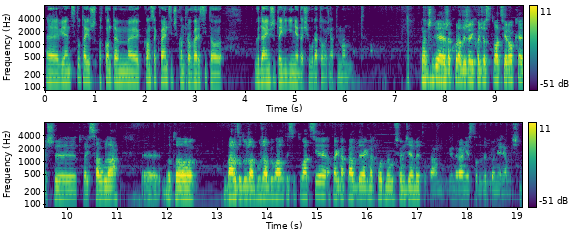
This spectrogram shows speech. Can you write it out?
E, więc tutaj już pod kątem konsekwencji czy kontrowersji, to wydaje mi się, że tej ligi nie da się uratować na ten moment. Znaczy wiesz, akurat jeżeli chodzi o sytuację Rokę czy tutaj Saula, no to bardzo duża burza była o tej sytuacji, a tak naprawdę jak na chłodno usiądziemy, to tam generalnie jest to do wybronienia, myślę.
